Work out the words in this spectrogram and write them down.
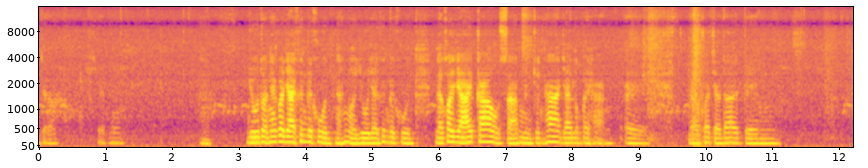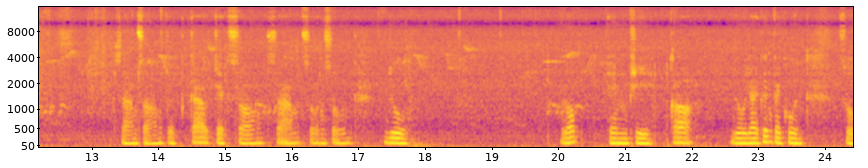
เดี๋ยวเขียนนี่ยูตัวนี้ก็ย้ายขึ้นไปคูณนะหน่วยยูย้ายขึ้นไปคูณ แล้วก็ย้ายเก้าสามหนึ่งจุดห้าย้ายลงไปหารเออเราก็จะได้เป็น สามสองจุดเก้าเจ็ดสองสามศูนย์ศูนย์ยูลบ mp ก็ยูย้ายขึ้นไปคูณศู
